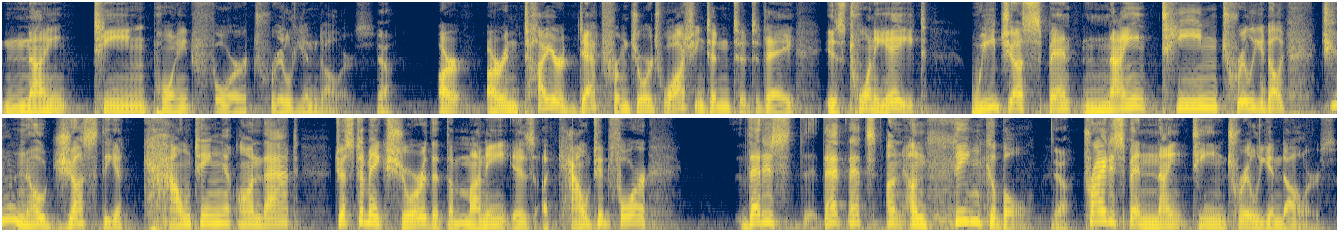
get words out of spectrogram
19.4 trillion dollars. Yeah. Our our entire debt from George Washington to today is 28. We just spent 19 trillion dollars. Do you know just the accounting on that? Just to make sure that the money is accounted for? That is that that's un- unthinkable. Yeah. Try to spend 19 trillion dollars.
